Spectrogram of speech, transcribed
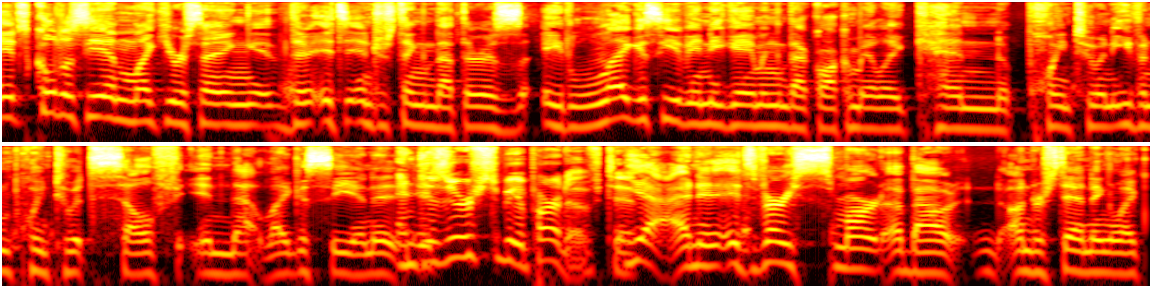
Yeah. it's cool to see, and like you were saying, there, it's interesting that there is a legacy of indie gaming that Guacamelee can point to, and even point to itself in that legacy, and it, and it- deserves to be a part of too. yeah, and it, it's very smart about understanding like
